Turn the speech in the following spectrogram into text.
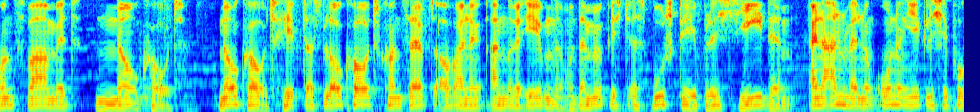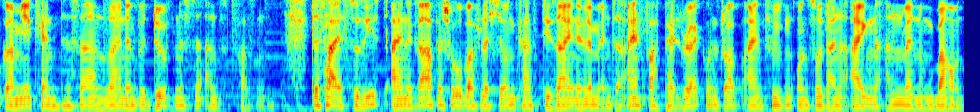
Und zwar mit No-Code. No-Code hebt das Low-Code-Konzept auf eine andere Ebene und ermöglicht es buchstäblich jedem, eine Anwendung ohne jegliche Programmierkenntnisse an seine Bedürfnisse anzupassen. Das heißt, du siehst eine grafische Oberfläche und kannst Designelemente einfach per Drag und Drop einfügen und so deine eigene Anwendung bauen,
